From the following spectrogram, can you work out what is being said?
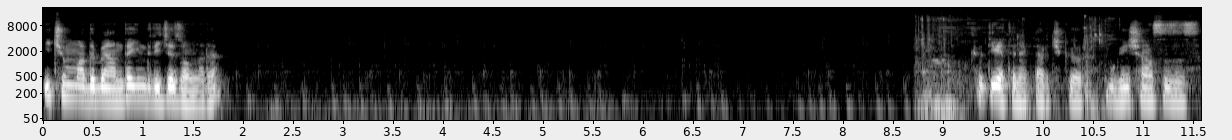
Hiç ummadığı bir anda indireceğiz onları. Kötü yetenekler çıkıyor. Bugün şanssızız.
